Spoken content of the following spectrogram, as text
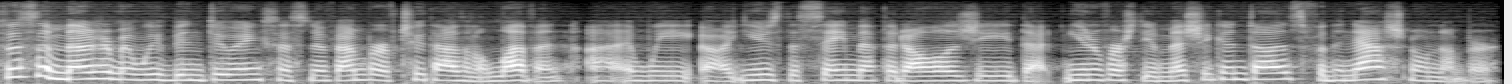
So this is a measurement we've been doing since November of 2011, uh, and we uh, use the same methodology that University of Michigan does for the national number.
